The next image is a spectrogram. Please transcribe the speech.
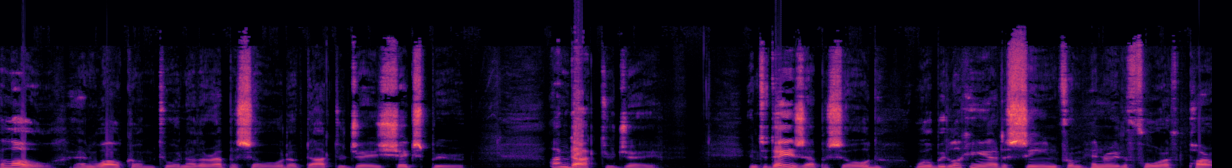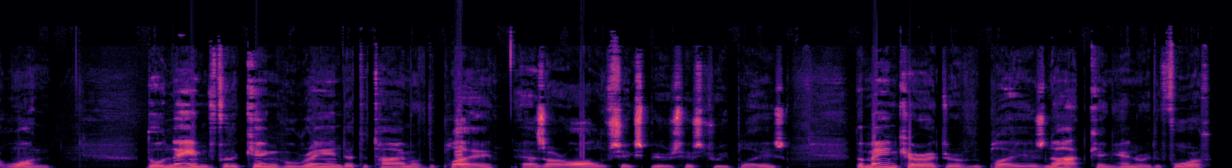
Hello, and welcome to another episode of Dr. J's Shakespeare. I'm Dr. J. In today's episode, we'll be looking at a scene from Henry IV, Part 1. Though named for the king who reigned at the time of the play, as are all of Shakespeare's history plays, the main character of the play is not King Henry IV,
